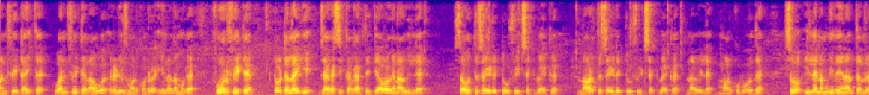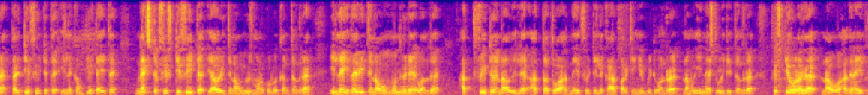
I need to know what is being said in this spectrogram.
ಒನ್ ಫೀಟ್ ಐತೆ. ಒನ್ ಫೀಟ್ ನಾವು ರೆಡ್ಯೂಸ್ ಮಾಡಿಕೊಂಡ್ರೆ ಇನ್ನು ನಮಗೆ ಫೋರ್ ಫೀಟ್ ಟೋಟಲ್ ಆಗಿ ಜಾಗ ಸಿಕ್ಕಂಗೆ ಆಗ್ತೈತಿ. ಅವಾಗ ನಾವು ಇಲ್ಲೇ south side two feet set back north side two feet set back ನಾವಿಲ್ಲೇ ಮಾಡ್ಕೋಬಹುದು. ಸೊ ಇಲ್ಲೇ ನಮ್ಗೆ ಇದೇನಂತಂದ್ರೆ ತರ್ಟಿ ಫೀಟ್ ಇದೆ ಇಲ್ಲೇ ಕಂಪ್ಲೀಟ್ ಐತೆ. ನೆಕ್ಸ್ಟ್ ಫಿಫ್ಟಿ ಫೀಟ್ ಯಾವ ರೀತಿ ನಾವು ಯೂಸ್ ಮಾಡ್ಕೋಬೇಕಂತಂದ್ರೆ, ಇಲ್ಲೇ ಇದೇ ರೀತಿ ನಾವು ಮುಂದ್ಗಡೆ ಒಂದು ಹತ್ತು ಫೀಟ್ ನಾವು ಇಲ್ಲೇ, ಹತ್ತು ಅಥವಾ ಹದಿನೈದು ಫೀಟ್ ಇಲ್ಲಿ ಕಾರ್ ಪಾರ್ಕಿಂಗಿಗೆ ಬಿಟ್ಕೊಂಡ್ರೆ ನಮಗೆ ಇನ್ನೆಷ್ಟು ಉಳಿತೈತೆ ಅಂದ್ರೆ ಫಿಫ್ಟಿ ಒಳಗೆ ನಾವು ಹದಿನೈದು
